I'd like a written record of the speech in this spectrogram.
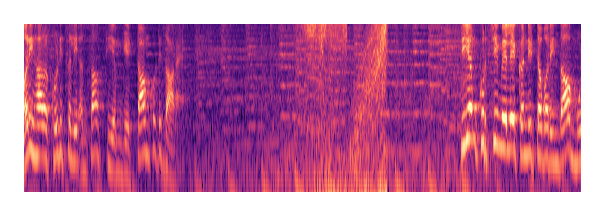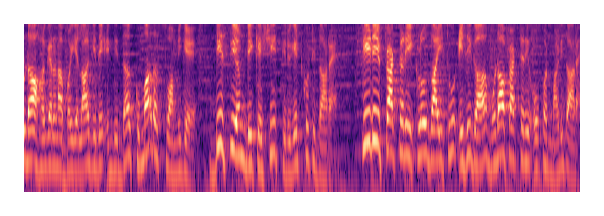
ಪರಿಹಾರ ಕೊಡಿಸಲಿ ಅಂತ ಸಿಎಂಗೆ ಟಾಂಗ್ ಕೊಟ್ಟಿದ್ದಾರೆ. ಸಿಎಂ ಕುರ್ಚಿ ಮೇಲೆ ಕಣ್ಣಿಟ್ಟವರಿಂದ ಮೂಡಾ ಹಗರಣ ಬಯಲಾಗಿದೆ ಎಂದಿದ್ದ ಕುಮಾರಸ್ವಾಮಿಗೆ ಡಿಸಿಎಂ ಡಿಕೆಶಿ ತಿರುಗೇಟ್ ಕೊಟ್ಟಿದ್ದಾರೆ. ಸಿಡಿ ಫ್ಯಾಕ್ಟರಿ ಕ್ಲೋಸ್ ಆಯಿತು. ಇದೀಗ ಮುಡಾ ಫ್ಯಾಕ್ಟರಿ ಓಪನ್ ಮಾಡಿದ್ದಾರೆ.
